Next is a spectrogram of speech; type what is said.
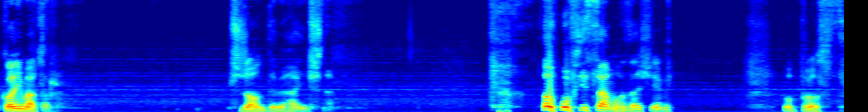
Kolimator. Przyrządy mechaniczne. No mówi samo za siebie. Po prostu.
